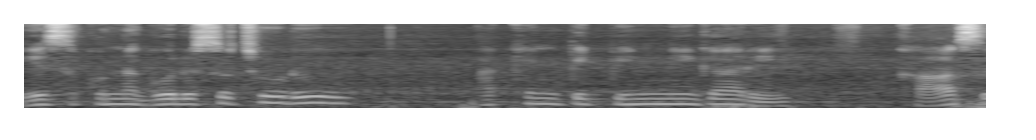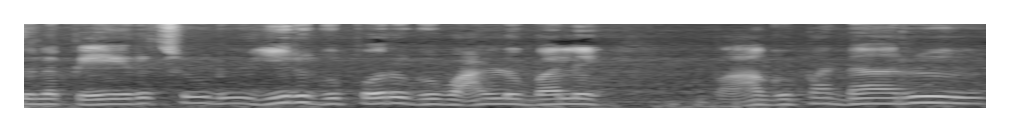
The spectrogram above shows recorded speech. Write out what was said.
వేసుకున్న గొలుసు చూడు. పక్కింటి పిన్ని గారి కాసుల పేరు చూడు ఇరుగు పొరుగు వాళ్ళు భలే బాగుపడ్డారు.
